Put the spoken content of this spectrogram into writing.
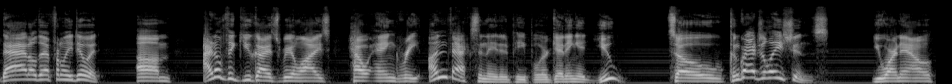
That'll definitely do it. Um, I don't think you guys realize how angry unvaccinated people are getting at you. So, congratulations. You are now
